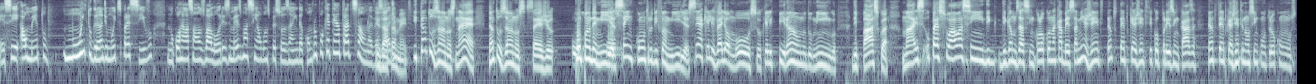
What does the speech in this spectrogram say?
esse aumento muito grande, muito expressivo no, com relação aos valores, e mesmo assim algumas pessoas ainda compram porque tem a tradição, não é verdade? Exatamente. E tantos anos, né? Tantos anos, Sérgio, com pandemia, sem encontro de família, sem aquele velho almoço, aquele pirão no domingo de Páscoa, mas o pessoal, assim, digamos assim, colocou na cabeça, a minha gente, tanto tempo que a gente ficou preso em casa, tanto tempo que a gente não se encontrou com os,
